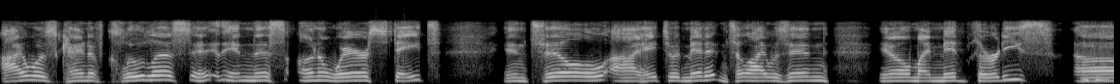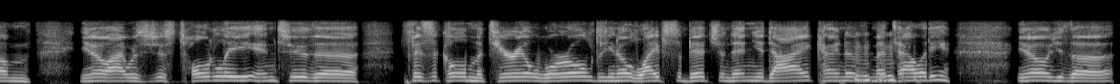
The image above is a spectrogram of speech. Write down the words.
I was kind of clueless in, in this unaware state until I hate to admit it, until I was in, you know, my mid 30s. Mm-hmm. Um, you know, I was just totally into the physical material world, you know, life's a bitch and then you die kind of mentality. You know, you, the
